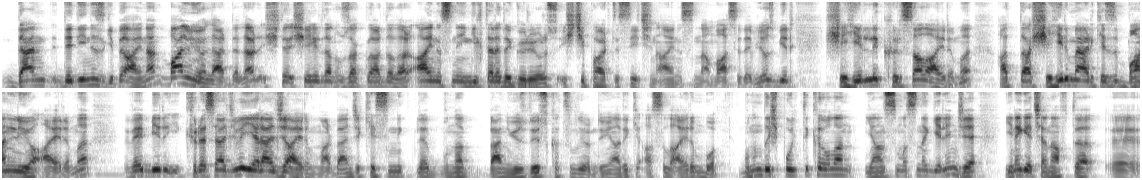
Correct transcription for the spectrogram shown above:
den dediğiniz gibi aynen banliyölerdeler. İşte şehirden uzaklardalar. Aynısını İngiltere'de görüyoruz. İşçi Partisi için aynısından bahsedebiliyoruz. Bir şehirli kırsal ayrımı, hatta şehir merkezi banliyö ayrımı ve bir küreselci ve yerelci ayrım var. Bence kesinlikle buna ben %100 katılıyorum. Dünyadaki asıl ayrım bu. Bunun dış politika olan yansımasına gelince yine geçen hafta e,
